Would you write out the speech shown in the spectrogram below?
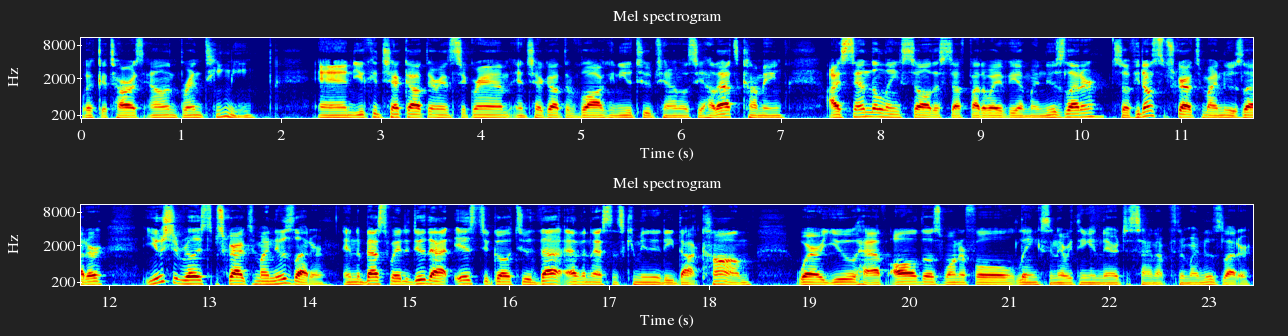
with guitarist Alen Brentini and you can check out their Instagram and check out their vlog and YouTube channel to see how that's coming. I send the links to all this stuff, by the way, via my newsletter. So if you don't subscribe to my newsletter, you should really subscribe to my newsletter. And the best way to do that is to go to theevanescencecommunity.com where you have all those wonderful links and everything in there to sign up for my newsletter.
